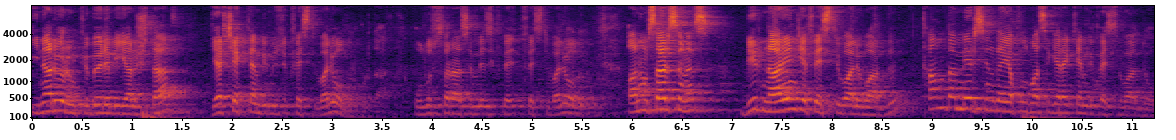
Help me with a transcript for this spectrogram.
İnanıyorum ki böyle bir yarışta gerçekten bir müzik festivali olur burada. Uluslararası Müzik Fe- Festivali olur. Anımsarsınız bir Narenciye Festivali vardı. Tam da Mersin'de yapılması gereken bir festivaldi o.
